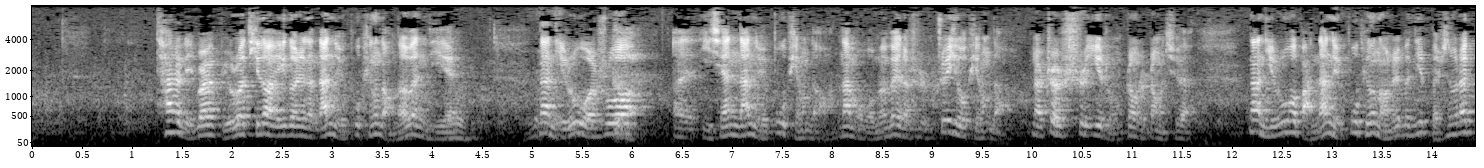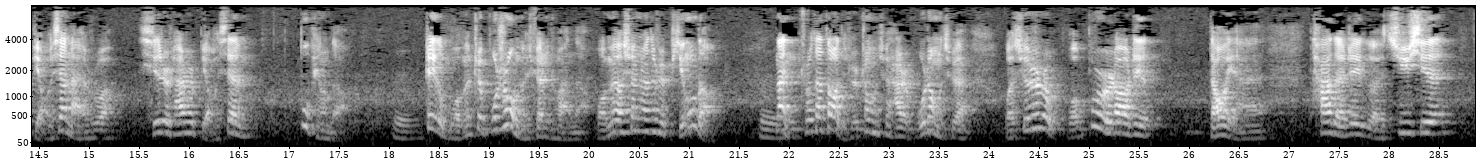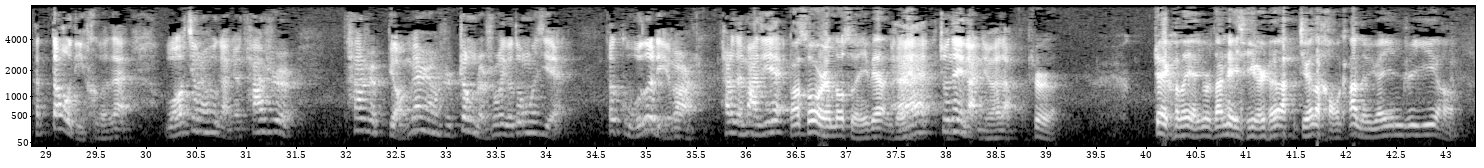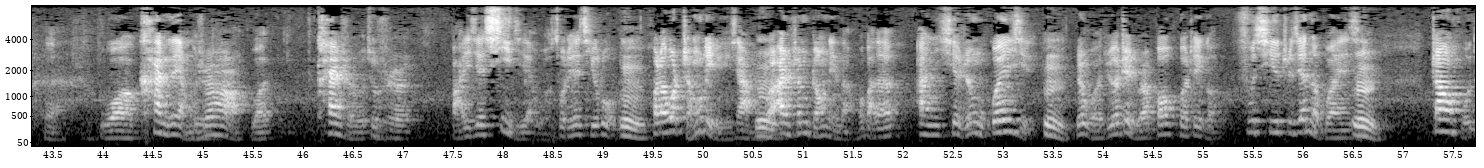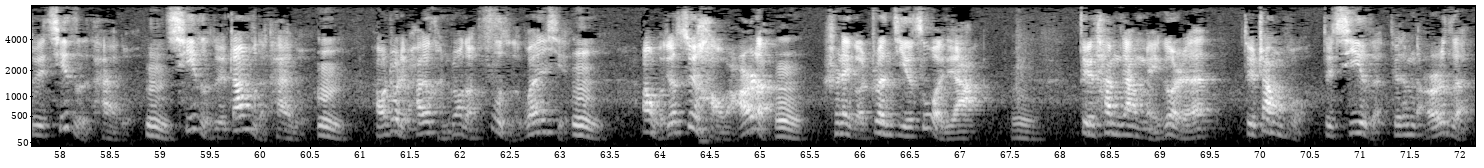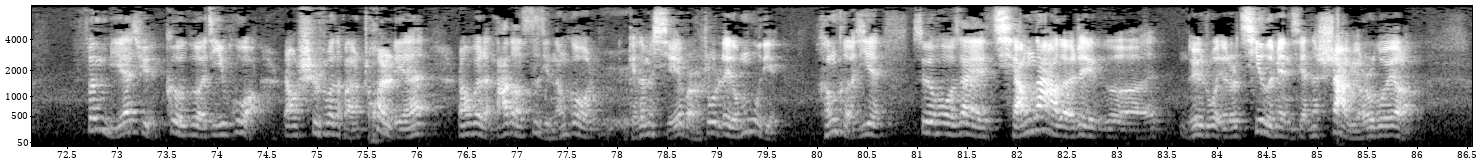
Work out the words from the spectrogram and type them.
他这里边比如说提到一个这个男女不平等的问题，嗯那你如果说呃以前男女不平等，那么我们为了是追求平等，那这是一种政治正确。那你如果把男女不平等这问题本身来表现来说，其实它是表现不平等。嗯，这个我们这不是我们宣传的，我们要宣传的是平等。嗯那你说它到底是正确还是不正确？我其实我不知道这个导演他的这个居心他到底何在？我经常会感觉他是他是表面上是正着说一个东西，他骨子里边儿他是在骂街，把所有人都损一遍，对哎，就那感觉的。是的，这可能也就是咱这几个人啊觉得好看的原因之一啊。对我看这电影的时候，我开始就是把一些细节我做这些记录，嗯后来我整理了一下，嗯我按什么整理呢？我把它按一些人物关系，嗯比如我觉得这里边包括这个夫妻之间的关系，嗯丈夫对妻子的态度，嗯妻子对丈夫的态度，嗯还有这里边还有很重要的父子关系。嗯啊，我觉得最好玩的嗯是那个传记作家嗯对他们家每个人，对丈夫、对妻子、对他们的儿子，分别去各个击破，然后是说的把它串联，然后为了达到自己能够给他们写一本书的这个目的，很可惜，最后在强大的这个女主也就是妻子面前，他铩羽而归了。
